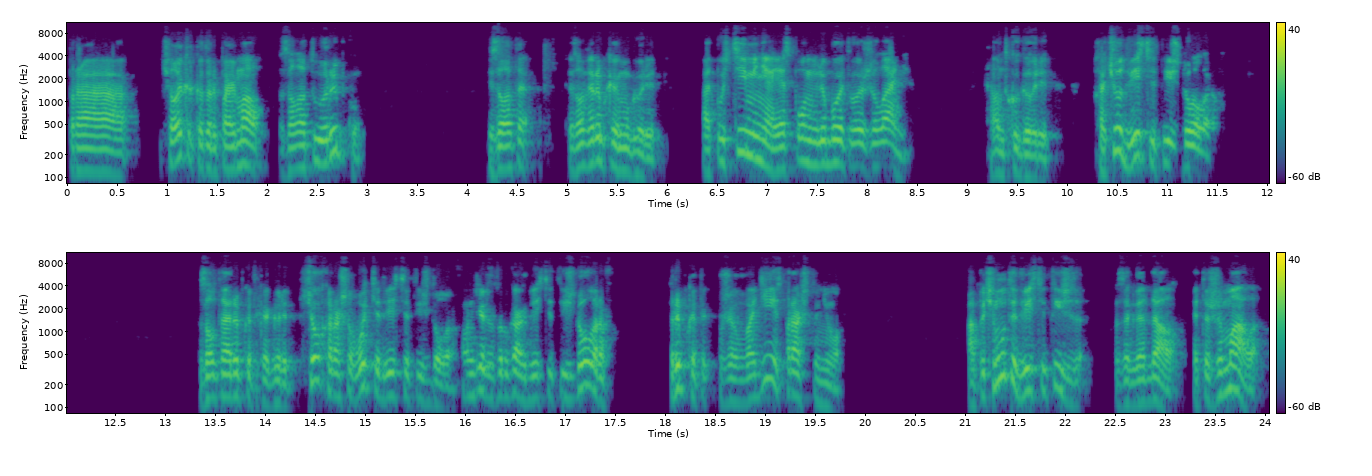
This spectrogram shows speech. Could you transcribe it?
про человека, который поймал золотую рыбку, и золотая, золотая рыбка ему говорит, отпусти меня, я исполню любое твое желание. А он такой говорит, хочу 200 тысяч долларов. Золотая рыбка такая говорит, все хорошо, вот тебе 200 тысяч долларов. Он держит в руках 200 тысяч долларов, рыбка уже в воде и спрашивает у него, а почему ты 200 тысяч загадал? Это же мало.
